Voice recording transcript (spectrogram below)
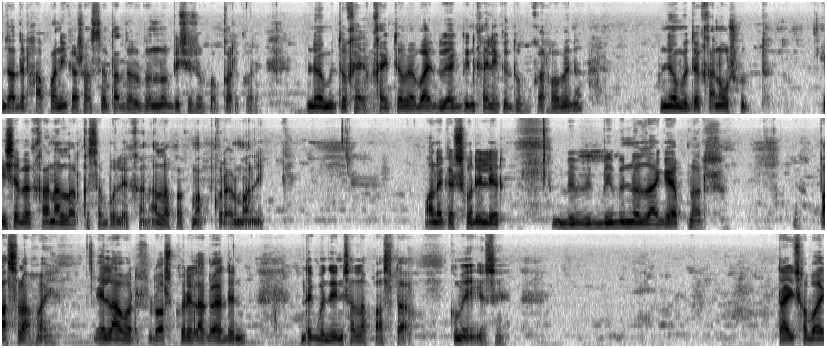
যাদের হাঁপানি কাশ আছে, তাদের জন্য বিশেষ উপকার করে। নিয়মিত খাই খাইতে হবে বা দু একদিন খাইলে কিন্তু উপকার হবে না। নিয়মিত খান, ওষুধ হিসেবে খান, আল্লাহর কাছে বলে খান। আল্লাহ পাক মাফ করার মালিক। অনেকের শরীরের বিভিন্ন জায়গায় আপনার পাছড়া হয়। এ লাউয়ের রস করে লাগা দেন, দেখবেন যে ইনশাল্লাহ পাঁচটা কমে গেছে। তাই সবাই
